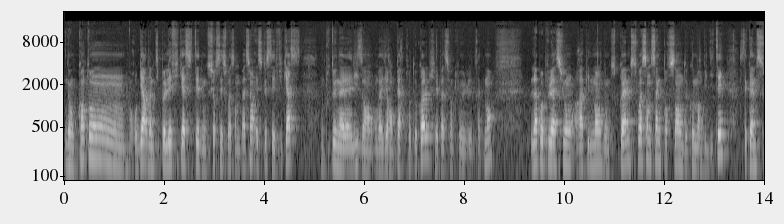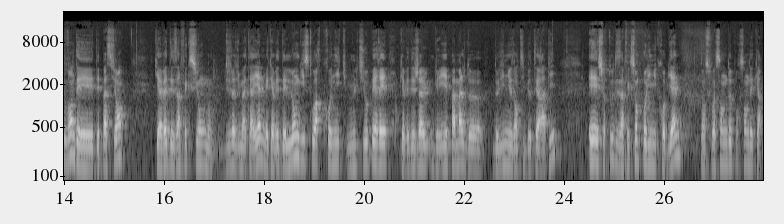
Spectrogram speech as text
Donc, quand on regarde un petit peu l'efficacité sur ces 60 patients, est-ce que c'est efficace? Donc, Plutôt une analyse, en, on va dire, en paire protocole chez les patients qui ont eu le traitement. La population, rapidement, donc quand même 65% de comorbidité. C'était quand même souvent des, des patients qui avaient des infections, donc déjà du matériel, mais qui avaient des longues histoires chroniques, multi-opérées, qui avaient déjà grillé pas mal de, lignes d'antibiothérapie, et surtout des infections polymicrobiennes dans 62% des cas,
